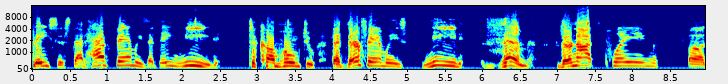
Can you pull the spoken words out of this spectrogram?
basis that have families that they need to come home to that their families need them. They're not playing uh,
